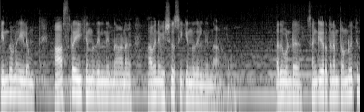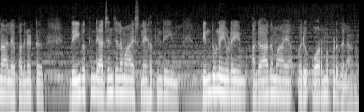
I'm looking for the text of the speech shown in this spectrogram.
പിന്തുണയിലും ആശ്രയിക്കുന്നതിൽ നിന്നാണ് അവനെ വിശ്വസിക്കുന്നതിൽ നിന്നാണ്. അതുകൊണ്ട് സങ്കീർത്തനം തൊണ്ണൂറ്റിനാല് പതിനെട്ട് ദൈവത്തിന്റെ അചഞ്ചലമായ സ്നേഹത്തിന്റെയും പിന്തുണയുടെയും അഗാധമായ ഒരു ഓർമ്മപ്പെടുത്തലാണ്.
